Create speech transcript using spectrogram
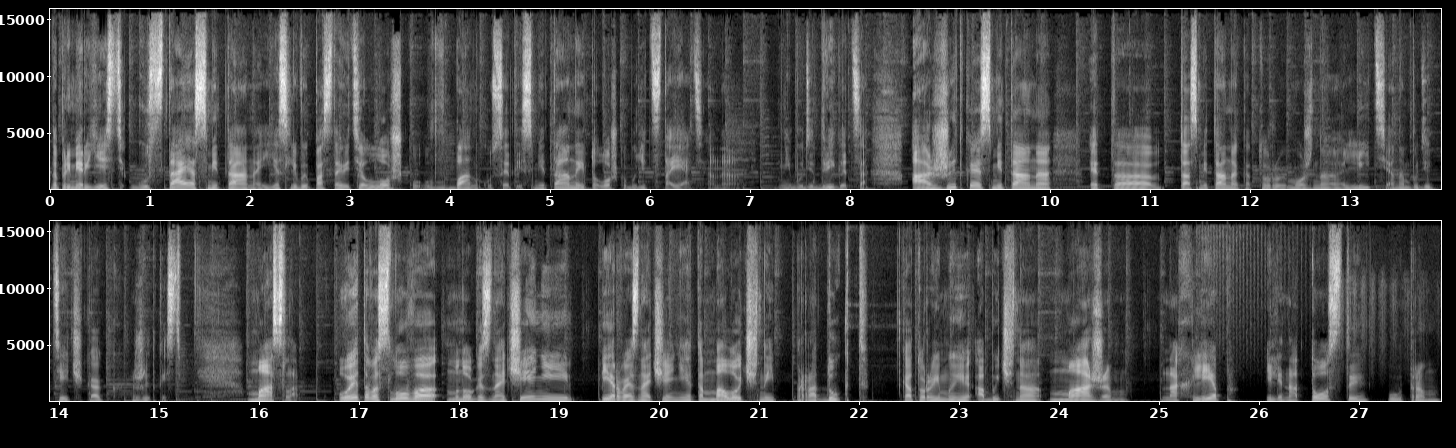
Например, есть густая сметана, если вы поставите ложку в банку с этой сметаной, то ложка будет стоять, она не будет двигаться. А жидкая сметана — это та сметана, которую можно лить, и она будет течь как жидкость. Масло. У этого слова много значений. Первое значение — это молочный продукт, который мы обычно мажем на хлеб или на тосты утром.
